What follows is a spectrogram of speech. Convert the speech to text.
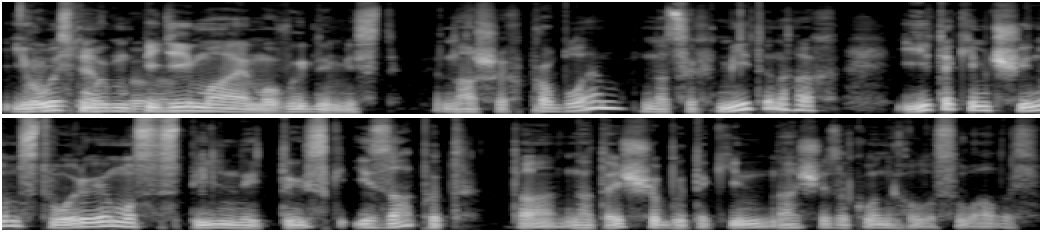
І Ну, ось ми дякую підіймаємо видимість наших проблем на цих мітингах і таким чином створюємо суспільний тиск і запит та, на те, щоб такі наші закони голосувалися.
